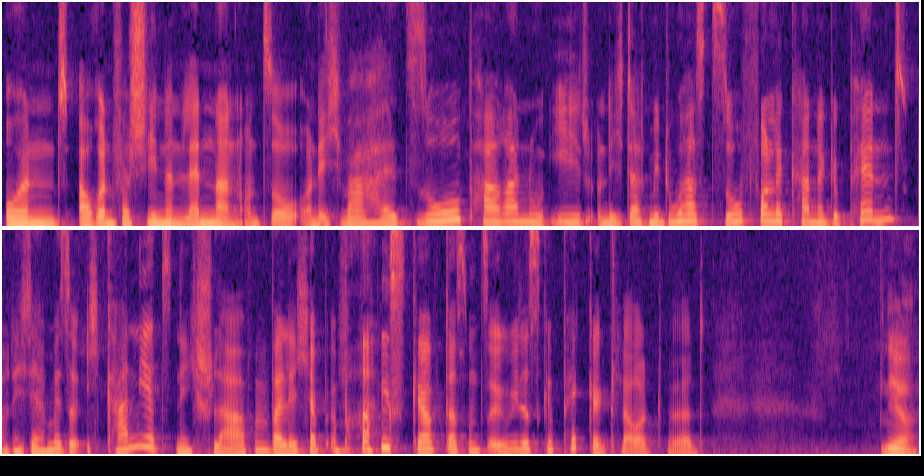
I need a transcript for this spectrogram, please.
und auch in verschiedenen Ländern und so. Und ich war halt so paranoid und ich dachte mir, du hast so volle Kanne gepennt. Und ich dachte mir so, ich kann jetzt nicht schlafen, weil ich habe immer Angst gehabt, dass uns irgendwie das Gepäck geklaut wird. ja,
